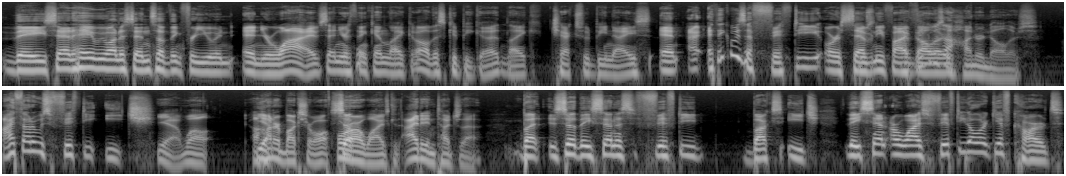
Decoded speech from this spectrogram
they said, "Hey, we want to send something for you and, and your wives," and you're thinking like, "Oh, this could be good. Like checks would be nice." And I, I think it was a fifty or seventy five I it was dollars. a hundred dollars. I thought it was fifty each. Yeah, well, a Yeah. hundred bucks for, for So- our wives because I didn't touch that. But so they sent us fifty bucks each. They sent our wives fifty dollar gift cards,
